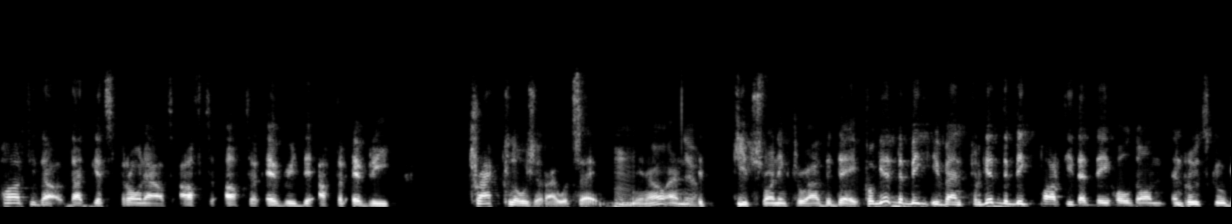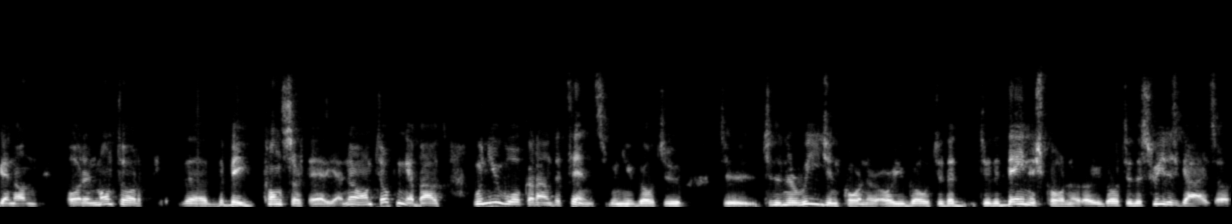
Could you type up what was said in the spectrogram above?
party that that gets thrown out after after every day after every track closure. I would say, Mm. you know, and Yeah. it keeps running throughout the day. Forget the big event, forget the big party that they hold on in Rudskogen on or in Mantorp, the the big concert area. No, I'm talking about when you walk around the tents, when you go to to, to the Norwegian corner, or you go to the to the Danish corner, or you go to the Swedish guys, or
